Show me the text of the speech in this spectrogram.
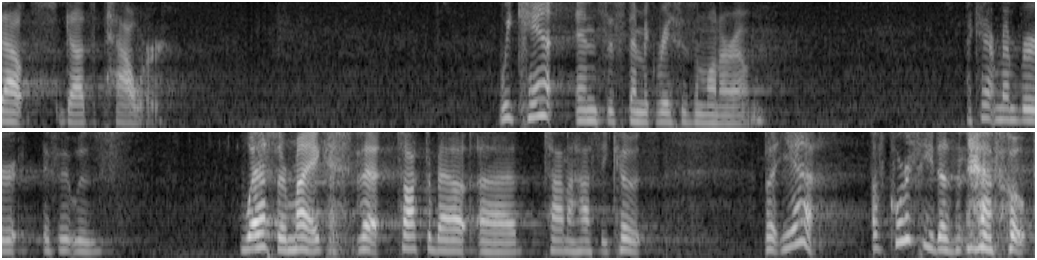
doubts God's power. We can't end systemic racism on our own. I can't remember if it was Wes or Mike that talked about uh, Ta-Nehisi Coates. But yeah, of course he doesn't have hope.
